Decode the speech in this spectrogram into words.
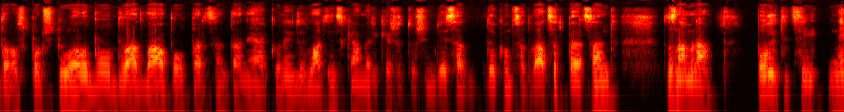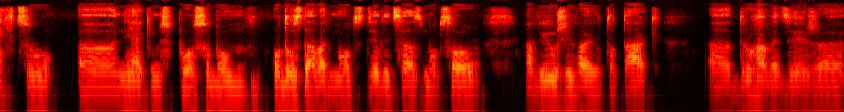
rozpočtu alebo 2-2,5% nejako niekde v Latinskej Amerike, že tuším 10, dokonca 20%. To znamená, politici nechcú E, nejakým spôsobom odovzdávať moc, deliť sa s mocou a využívajú to tak. A druhá vec je, že e,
